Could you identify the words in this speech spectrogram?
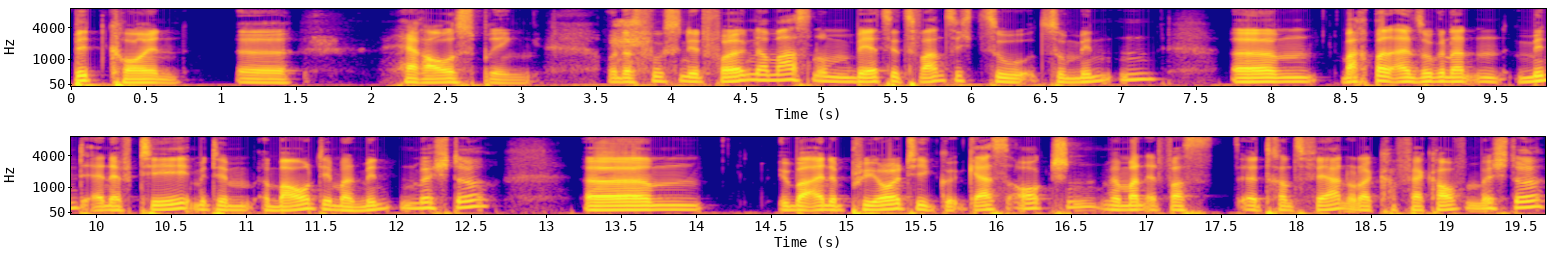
Bitcoin äh, herausbringen. Und das funktioniert folgendermaßen, um BRC20 zu, zu minden, ähm, macht man einen sogenannten Mint-NFT mit dem Amount, den man minden möchte. Ähm, über eine Priority Gas Auction, wenn man etwas äh, transferen oder verkaufen möchte,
